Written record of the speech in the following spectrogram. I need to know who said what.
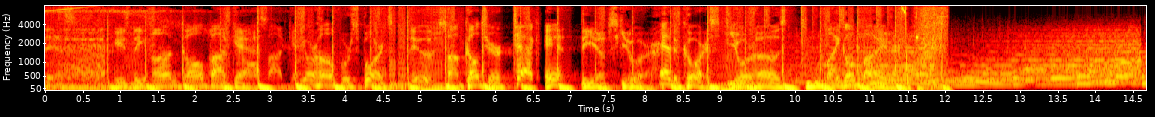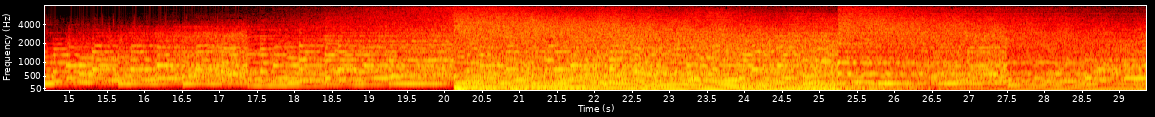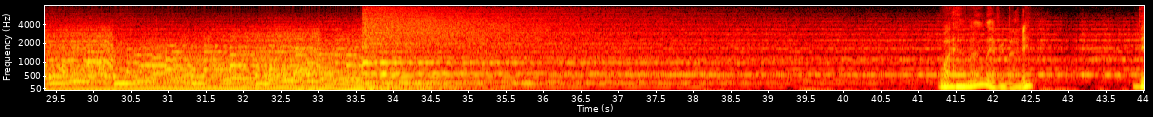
Speaker 1: This is the On Call Podcast, your home for sports, news, pop culture, tech, and the obscure. And of course, your host, Michael Myers.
